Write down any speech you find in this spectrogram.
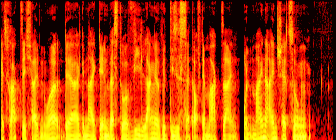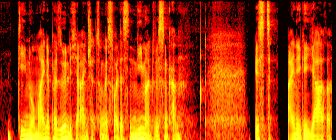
Es fragt sich halt nur der geneigte Investor, wie lange wird dieses Set auf dem Markt sein? Und meine Einschätzung, die nur meine persönliche Einschätzung ist, weil das niemand wissen kann, ist einige Jahre.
